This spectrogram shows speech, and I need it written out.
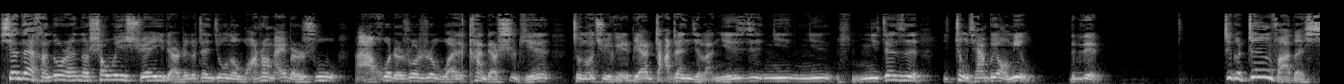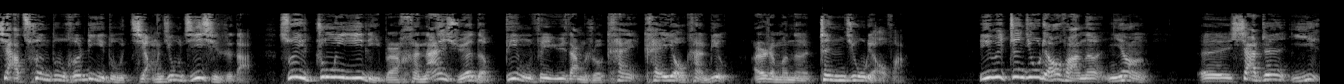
现在很多人呢，稍微学一点这个针灸呢，网上买本书啊，或者说是我看点视频，就能去给别人扎针去了。你这你你你真是挣钱不要命，对不对？这个针法的下寸度和力度讲究极其之大，所以中医里边很难学的，并非于咱们说开开药看病，而什么呢？针灸疗法，因为针灸疗法呢，你像。呃，下针一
